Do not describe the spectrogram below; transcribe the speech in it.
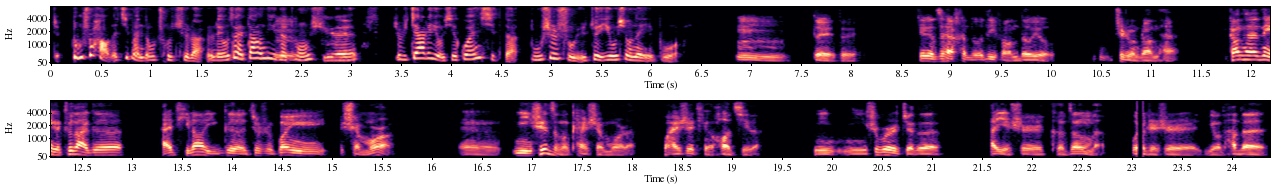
就读书好的基本都出去了，留在当地的同学就是家里有些关系的，不是属于最优秀那一波。嗯，对对，这个在很多地方都有这种状态。刚才那个朱大哥还提到一个，就是关于沈墨，嗯，你是怎么看沈墨的？我还是挺好奇的。你你是不是觉得他也是可憎的，或者是有他的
